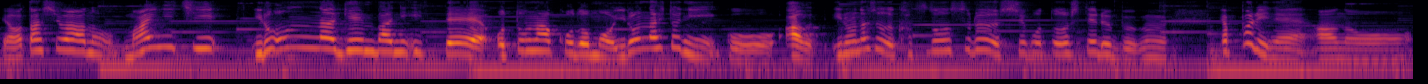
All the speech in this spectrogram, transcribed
いや私はあの毎日いろんな現場に行って大人子供いろんな人にこう会ういろんな人と活動する仕事をしてる分やっぱりねあの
